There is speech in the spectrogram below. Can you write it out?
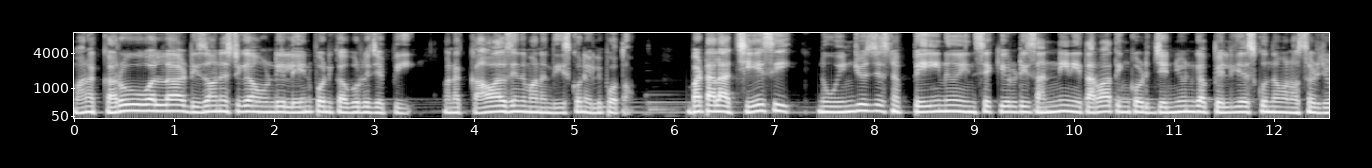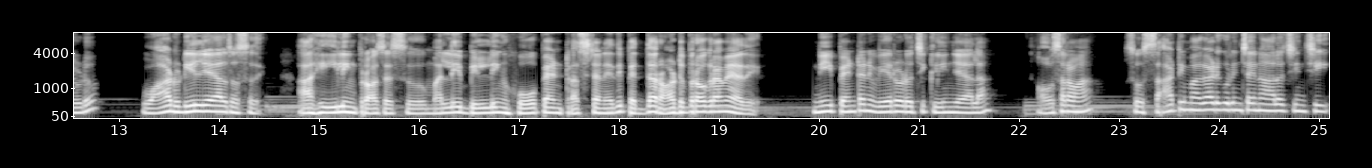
మన కరువు వల్ల డిజానెస్ట్గా ఉండి లేనిపోని కబుర్లు చెప్పి మనకు కావాల్సింది మనం తీసుకొని వెళ్ళిపోతాం. బట్ అలా చేసి నువ్వు ఇండ్యూస్ చేసిన పెయిన్ ఇన్సెక్యూరిటీస్ అన్నీ నీ తర్వాత ఇంకోటి జెన్యున్గా పెళ్ళి చేసుకుందామని వస్తాడు చూడు. వాడు డీల్ చేయాల్సి వస్తుంది. ఆ హీలింగ్ ప్రాసెస్ మళ్ళీ బిల్డింగ్ హోప్ అండ్ ట్రస్ట్ అనేది పెద్ద రాడ్ ప్రోగ్రామే అది. నీ పెంటని వేరోడు వచ్చి క్లీన్ చేయాలా? అవసరమా? సో సాటి మగాడి గురించి అయినా ఆలోచించి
